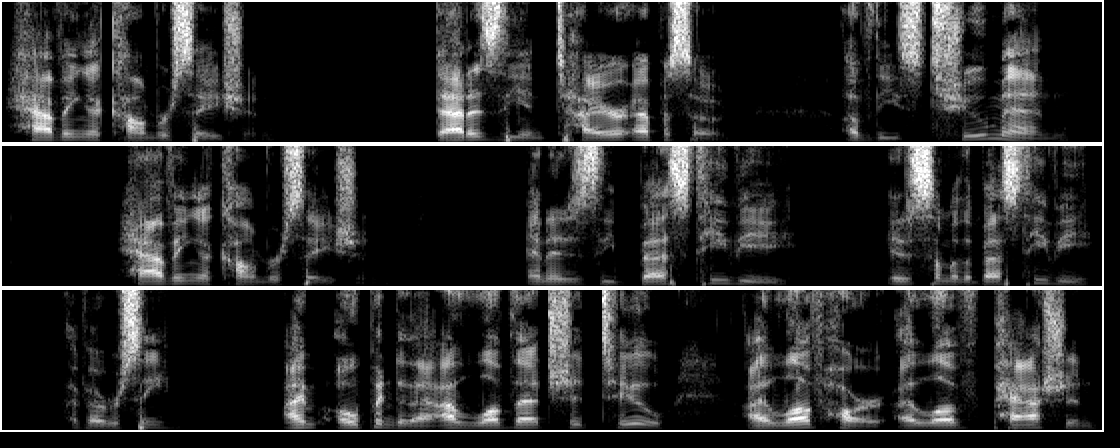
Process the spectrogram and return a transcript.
having a conversation. That is the entire episode of these two men having a conversation. And it is the best TV. It is some of the best TV I've ever seen. I'm open to that. I love that shit too. I love heart. I love passion,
